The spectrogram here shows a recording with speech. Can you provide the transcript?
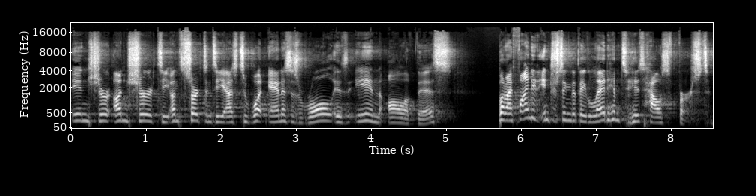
insure, uncertainty, uncertainty as to what Annas' role is in all of this. But I find it interesting that they led him to his house first.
